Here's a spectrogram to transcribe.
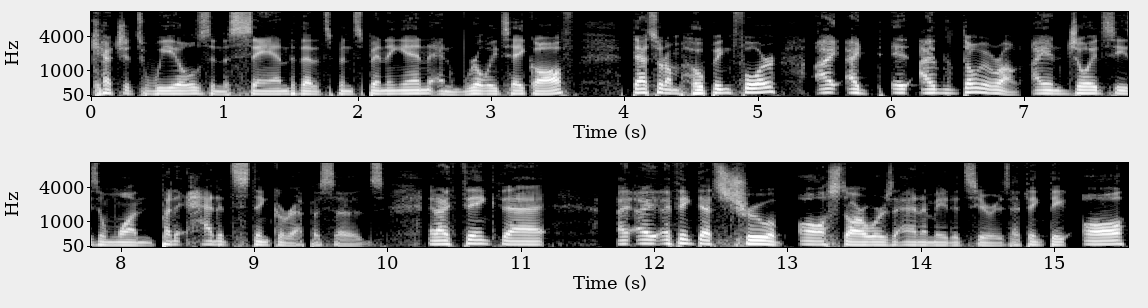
catch its wheels in the sand that it's been spinning in and really take off. That's what I'm hoping for. I I it, I don't get wrong. I enjoyed season one, but it had its stinker episodes, and I think that. I, I think that's true of all Star Wars animated series. I think they all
